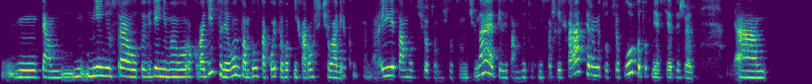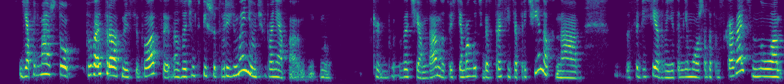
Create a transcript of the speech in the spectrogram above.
там, мне не устраивало поведение моего руководителя, и он там был такой-то вот нехороший человек, например. Или там вот что-то что-то начинает, или там мы тут не сошлись характерами, тут все плохо, тут меня все обижали. Я понимаю, что бывают разные ситуации. Нам зачем ты пишешь это в резюме, не очень понятно, ну, как бы зачем, да, ну, то есть я могу тебя спросить о причинах на собеседовании, ты мне можешь об этом сказать, но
